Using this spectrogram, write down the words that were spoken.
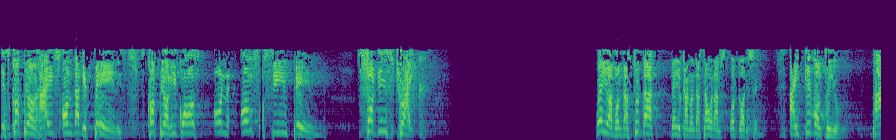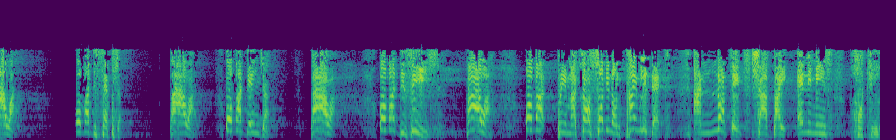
The scorpion hides under the pain. Scorpion equals un- unforeseen pain, sudden strike. When you have understood that, then you can understand what, I'm, what God is saying. I give unto you power over deception, power over danger, power over disease, power over premature, sudden, untimely death, and nothing shall by any means hurt you.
